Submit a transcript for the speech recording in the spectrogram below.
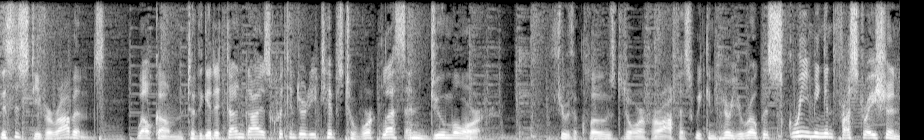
This is Stever Robbins. Welcome to the Get It Done Guy's quick and dirty tips to work less and do more. Through the closed door of her office, we can hear Europa screaming in frustration.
